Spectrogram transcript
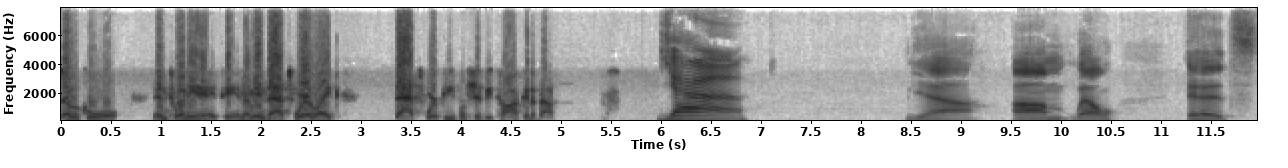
so cool in 2018. I mean, that's where like that's where people should be talking about. yeah. yeah. Um, well, it's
